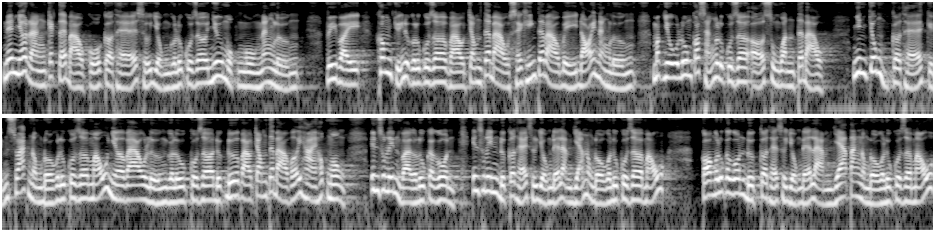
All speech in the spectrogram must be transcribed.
Nên nhớ rằng các tế bào của cơ thể sử dụng glucose như một nguồn năng lượng. Vì vậy, không chuyển được glucose vào trong tế bào sẽ khiến tế bào bị đói năng lượng, mặc dù luôn có sẵn glucose ở xung quanh tế bào. Nhìn chung, cơ thể kiểm soát nồng độ glucose máu nhờ vào lượng glucose được đưa vào trong tế bào với hai hormone, insulin và glucagon. Insulin được cơ thể sử dụng để làm giảm nồng độ glucose máu. Còn glucagon được cơ thể sử dụng để làm gia tăng nồng độ glucose máu.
